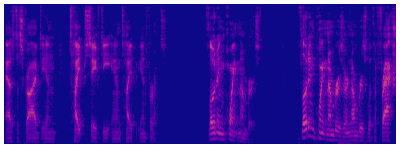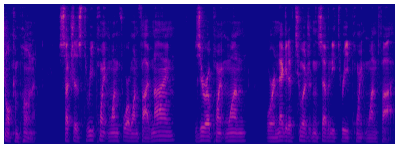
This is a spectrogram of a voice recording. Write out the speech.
as described in type safety and type inference. Floating point numbers. Floating point numbers are numbers with a fractional component, such as 3.14159, 0.1, or negative 273.15.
